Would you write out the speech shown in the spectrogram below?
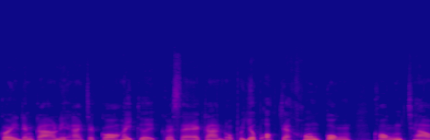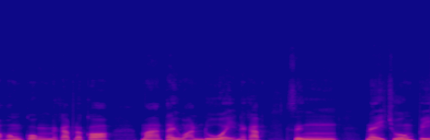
กรณีดังกล่าวนี้อาจจะก่อให้เกิดกระแสการอพยพออกจากฮ่องกงของชาวฮ่องกงนะครับแล้วก็มาไต้หวันด้วยนะครับ ซึ่งในช่วงปี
